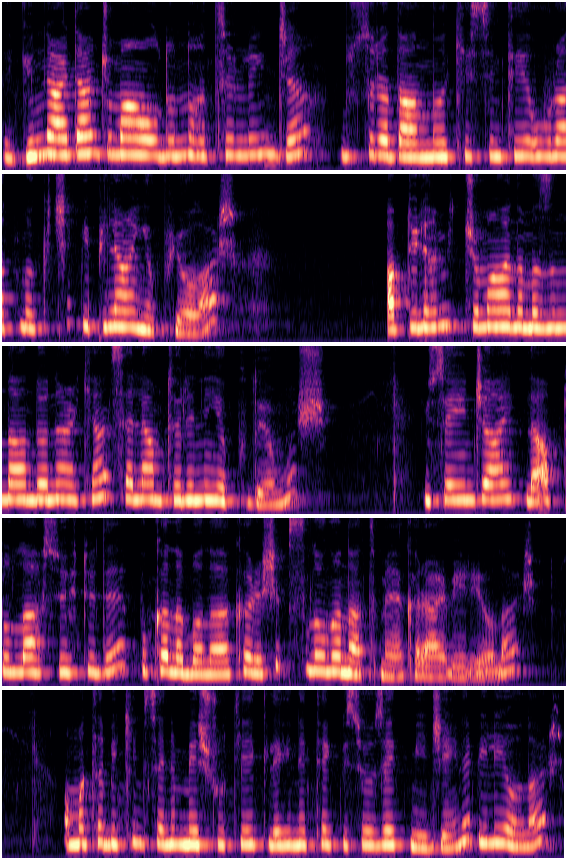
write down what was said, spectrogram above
E, günlerden cuma olduğunu hatırlayınca bu sıradanlığı kesintiye uğratmak için bir plan yapıyorlar. Abdülhamit cuma namazından dönerken selam töreni yapılıyormuş. Hüseyin Cahit ile Abdullah Zühtü de bu kalabalığa karışıp slogan atmaya karar veriyorlar. Ama tabii kimsenin meşrutiyet lehine tek bir söz etmeyeceğini biliyorlar.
